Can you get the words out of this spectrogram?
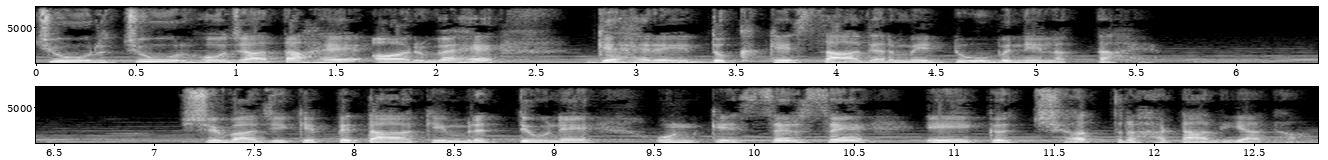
चूर चूर हो जाता है और वह गहरे दुख के सागर में डूबने लगता है। शिवाजी के पिता की मृत्यु ने उनके सिर से एक छत्र हटा दिया था।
